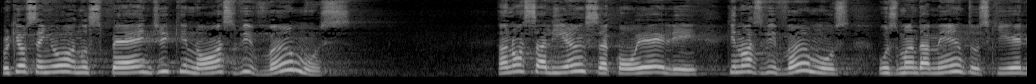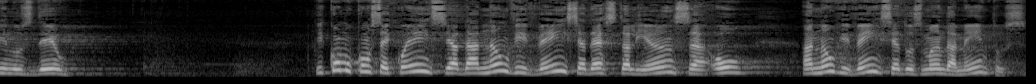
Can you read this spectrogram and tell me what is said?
porque o Senhor nos pede que nós vivamos a nossa aliança com Ele, que nós vivamos os mandamentos que Ele nos deu. E como consequência da não vivência desta aliança ou a não vivência dos mandamentos,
